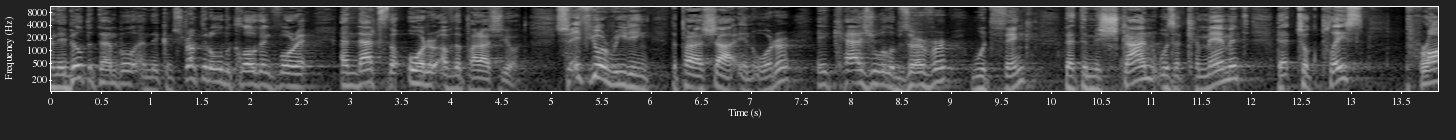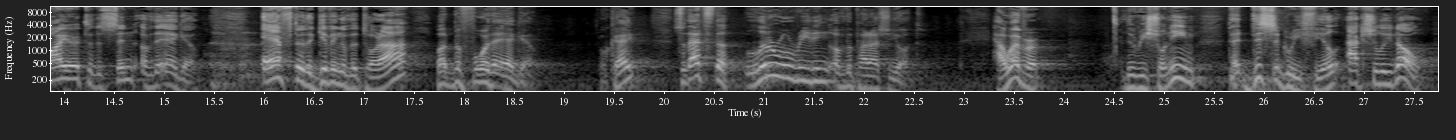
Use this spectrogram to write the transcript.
and they built the temple and they constructed all the clothing for it, and that's the order of the parashiot. So if you're reading the parasha in order, a casual observer would think that the Mishkan was a commandment that took place prior to the sin of the Egel, after the giving of the Torah, but before the Egel. Okay? So that's the literal reading of the parashiot. However, the Rishonim that disagree feel actually no.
